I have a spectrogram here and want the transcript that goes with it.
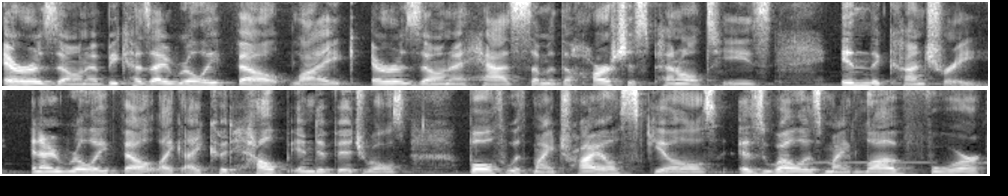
Arizona because I really felt like Arizona has some of the harshest penalties in the country. And I really felt like I could help individuals both with my trial skills as well as my love for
